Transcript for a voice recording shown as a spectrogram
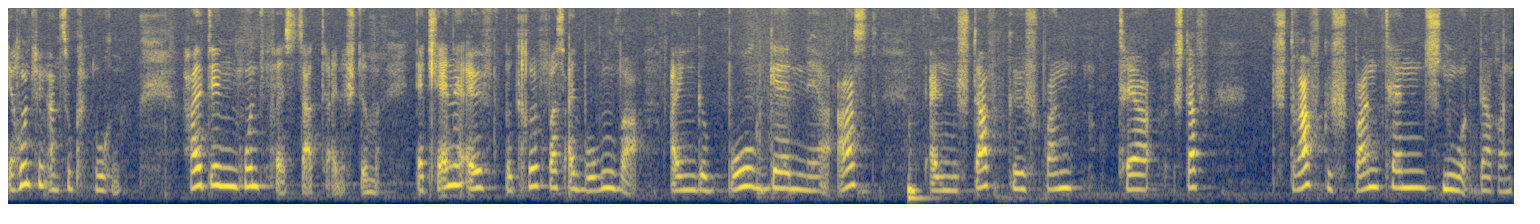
Der Hund fing an zu knurren. Halt den Hund fest, sagte eine Stimme. Der kleine Elf begriff, was ein Bogen war. Ein gebogener Ast, einem straff, straff gespannten Schnur daran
